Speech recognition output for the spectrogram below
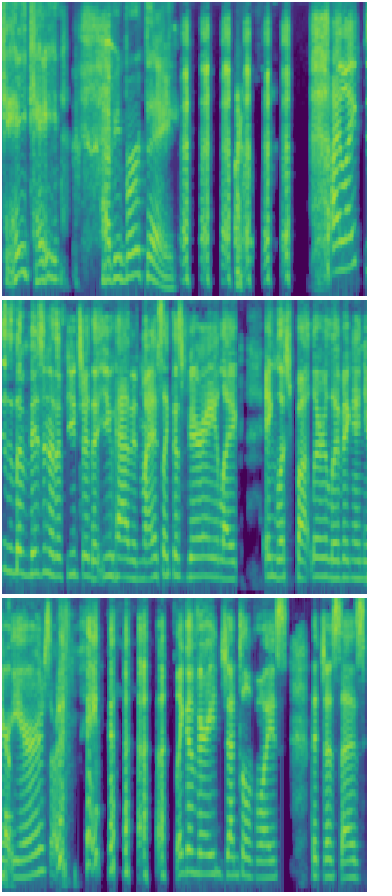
hey Kate, happy birthday. I like the vision of the future that you have in mind. It's like this very like English butler living in your ear sort of thing. it's like a very gentle voice that just says,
